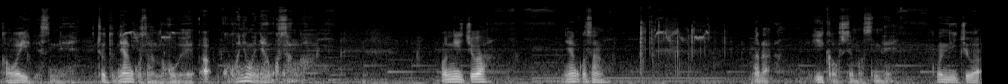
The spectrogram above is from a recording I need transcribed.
かわいいですね。ちょっとにゃんこさんの方へあここにもにゃんこさんが。こんにちは。にゃんこさん。あらいい顔してますね。こんにちは。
